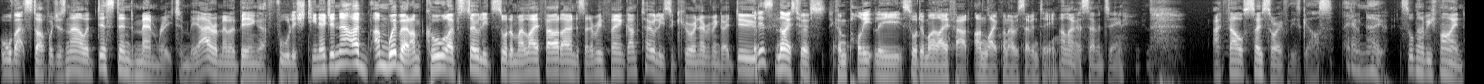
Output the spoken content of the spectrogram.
all that stuff, which is now a distant memory to me. I remember being a foolish teenager. Now I'm, I'm with it. I'm cool. I've slowly sorted my life out. I understand everything. I'm totally secure in everything I do. It is nice to have completely sorted my life out, unlike when I was 17. I'm at 17. I felt so sorry for these girls. They don't know. It's all going to be fine.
